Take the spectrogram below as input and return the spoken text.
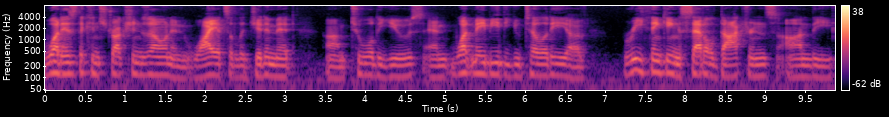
what is the construction zone and why it's a legitimate um, tool to use, and what may be the utility of rethinking settled doctrines on the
